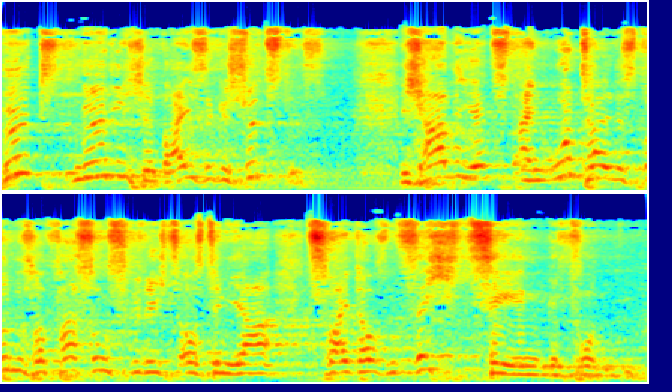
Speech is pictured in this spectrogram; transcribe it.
höchstmögliche Weise geschützt ist. Ich habe jetzt ein Urteil des Bundesverfassungsgerichts aus dem Jahr 2016 gefunden.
